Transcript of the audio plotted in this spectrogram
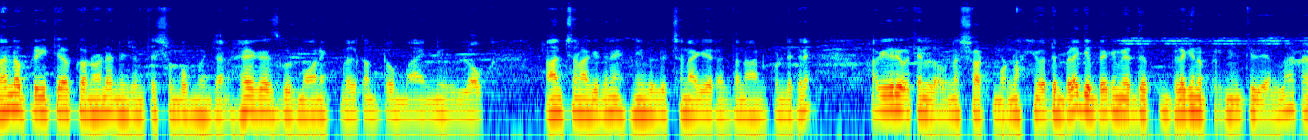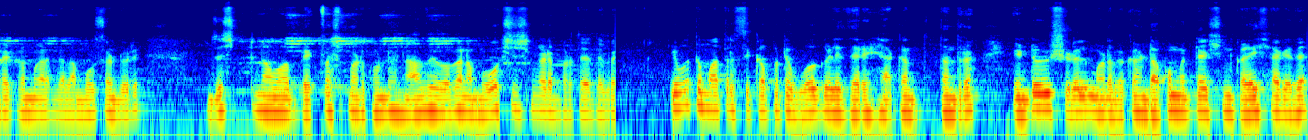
ನನ್ನ ಪ್ರೀತಿಯ ಕನ್ನಡ ನಿಜಂತೆ ಶುಭ ಮುಂಜಾನೆ. Hey guys good morning welcome to my new vlog ನಾನು ಚೆನ್ನಾಗಿದ್ದೀನಿ ನೀವೆಲ್ಲೂ ಚೆನ್ನಾಗಿರ ಅಂತ ನಾನು ಅಂದ್ಕೊಂಡಿದ್ದೀನಿ ಹಾಗಿದ್ರೆ ಇವತ್ತಿನ ಲಾಗ್ನ ಸ್ಟಾರ್ಟ್ ಮಾಡೋಣ. ಇವತ್ತು ಬೆಳಗ್ಗೆ ಬೇಗನೆ ಎದ್ದು, ಬೆಳಗಿನ ನಿಂತಿದ್ದು ಎಲ್ಲ ಕಾರ್ಯಕ್ರಮಗಳನ್ನೆಲ್ಲ ಮುಗಿಸ್ಕೊಂಡ್ವಿ ಜಸ್ಟ್ ನಾವು ಬ್ರೇಕ್ಫಾಸ್ಟ್ ಮಾಡಿಕೊಂಡು, ನಾವು ಇವಾಗ ನಮ್ಮ ವರ್ಕ್ ಕಡೆ ಬರ್ತಾ ಇದ್ದೇವೆ. ಇವತ್ತು ಮಾತ್ರ ಸಿಕ್ಕಾಪಟ್ಟೆ ಹೋಗ್ಗಳಿದ್ದಾರೆ ಯಾಕಂತಂದ್ರೆ ಇಂಟರ್ವ್ಯೂ ಶೆಡ್ಯೂಲ್ ಮಾಡಬೇಕು ಡಾಕ್ಯುಮೆಂಟೇಷನ್ ಕಳಿಸಿ ಆಗಿದೆ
